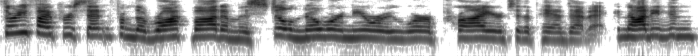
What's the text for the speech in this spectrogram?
35% from the rock bottom is still nowhere near where we were prior to the pandemic. Not even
